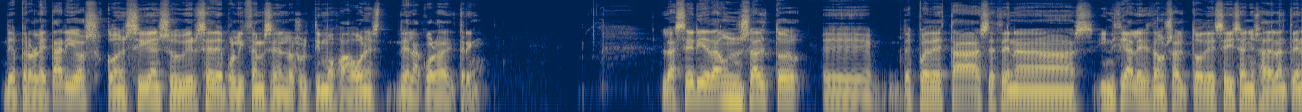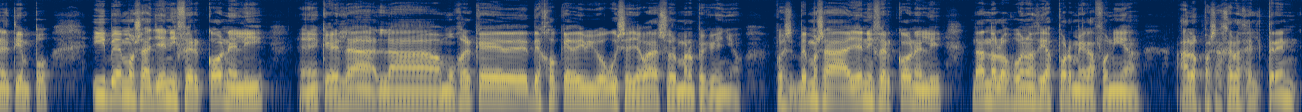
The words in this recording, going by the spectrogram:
de proletarios, consiguen subirse de polizones en los últimos vagones de la cola del tren. La serie da un salto, eh, después de estas escenas iniciales, da un salto de seis años adelante en el tiempo y vemos a Jennifer Connelly ¿eh? que es la, mujer que dejó que David Bowie se llevara a su hermano pequeño. Pues vemos a Jennifer Connelly dando los buenos días por megafonía a los pasajeros del tren.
